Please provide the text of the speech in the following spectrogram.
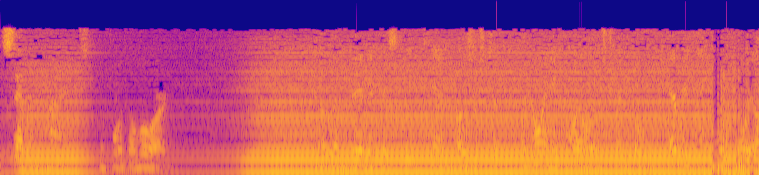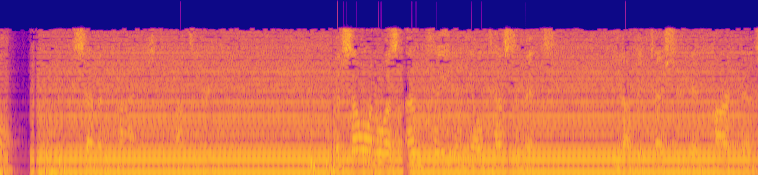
seven times before the Lord. In Leviticus 8.10, Moses took anointing oil and sprinkled everything with oil seven times to consecrate them. If someone was unclean in the Old Testament, you know, if they touched a dead carcass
